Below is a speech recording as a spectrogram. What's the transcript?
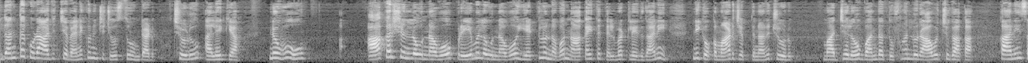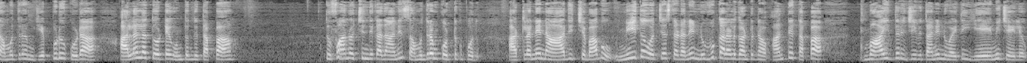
ఇదంతా కూడా ఆదిత్య వెనక నుంచి చూస్తూ ఉంటాడు. చూడు అలేఖ్య నువ్వు ఆకర్షణలో ఉన్నావో ప్రేమలో ఉన్నావో ఎట్లున్నావో నాకైతే తెలియట్లేదు కానీ నీకు ఒక మాట చెప్తున్నాను చూడు. మధ్యలో వంద తుఫాన్లు రావచ్చుగాక కానీ సముద్రం ఎప్పుడూ కూడా అలలతోటే ఉంటుంది తప్ప తుఫాన్ వచ్చింది కదా అని సముద్రం కొట్టుకుపోదు. అట్లనే నా ఆదిత్య బాబు నీతో వచ్చేస్తాడని నువ్వు కలలుగా అంటున్నావు. అంతే తప్ప మా ఇద్దరి జీవితాన్ని నువ్వైతే ఏమీ చేయలేవు.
